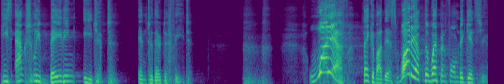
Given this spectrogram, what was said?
He's actually baiting Egypt into their defeat. What if, think about this, what if the weapon formed against you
